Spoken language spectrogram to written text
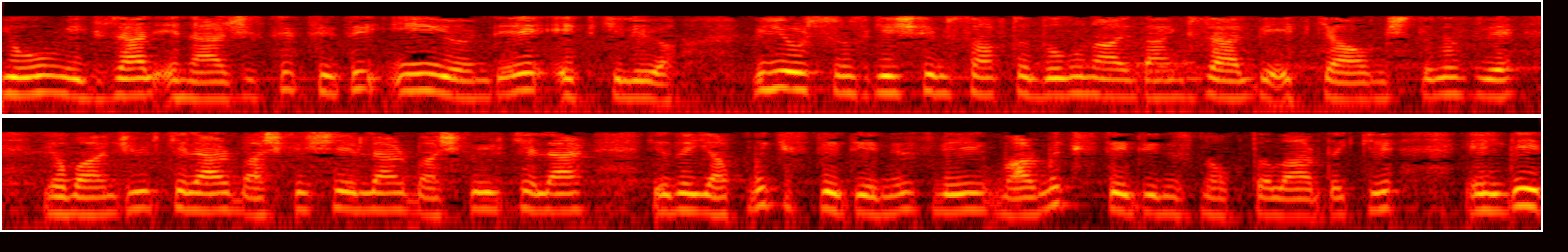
yoğun ve güzel enerjisi sizi iyi yönde etkiliyor. Biliyorsunuz geçtiğimiz hafta Dolunay'dan güzel bir etki almıştınız ve yabancı ülkeler, başka şehirler, başka ülkeler ya da yapmak istediğiniz ve varmak istediğiniz noktalardaki elde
